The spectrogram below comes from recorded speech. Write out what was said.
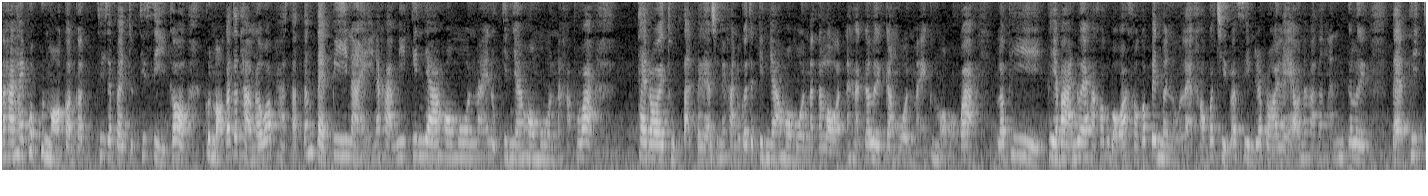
นะคะให้พบคุณหมอก่อนก่อนที่จะไปจุดที่ 4 ก็คุณหมอก็จะถามเราว่าผ่าตัดตั้งแต่ปีไหนนะคะ มีกินยาฮอร์โมนไหมหนูกินยาฮอร์โมนนะคะ เพราะว่าไทรอยด์ถูกตัดไปแล้วใช่ไหมคะหนูก็จะกินยาฮอร์โมนมาตลอดนะคะ ก็เลยกังวลไหมคุณหมอบอกว่า แล้วพี่พยาบาลด้วยค่ะเขาก็บอกว่าเขาก็เป็นเหมือนหนูแหละเขาก็ฉีดวัคซีนเรียบร้อยแล้วนะคะ ดังนั้นก็เลยแต่ที่จ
